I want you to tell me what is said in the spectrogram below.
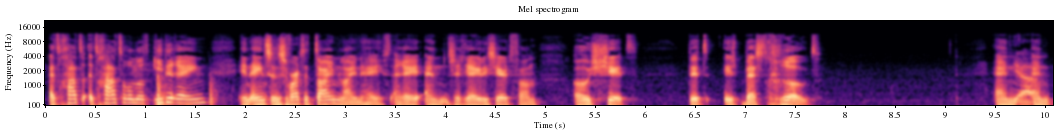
Het gaat, het gaat erom dat iedereen ineens een zwarte timeline heeft en, re- en zich realiseert van, oh shit, dit is best groot. En, Ja. en,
